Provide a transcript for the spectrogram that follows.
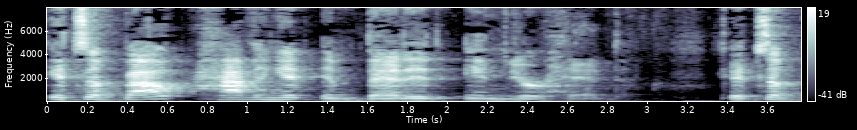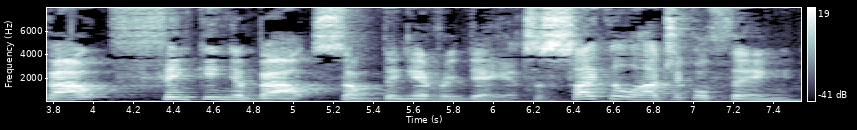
It's about having it embedded in your head. It's about thinking about something every day. It's a psychological thing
